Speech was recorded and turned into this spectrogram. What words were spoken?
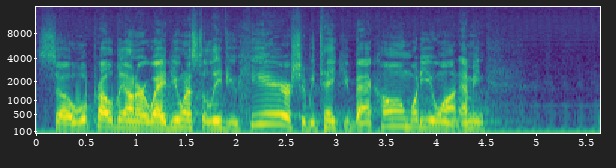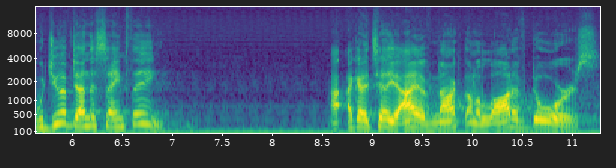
So we'll probably on our way. Do you want us to leave you here or should we take you back home? What do you want? I mean, would you have done the same thing? I, I got to tell you, I have knocked on a lot of doors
